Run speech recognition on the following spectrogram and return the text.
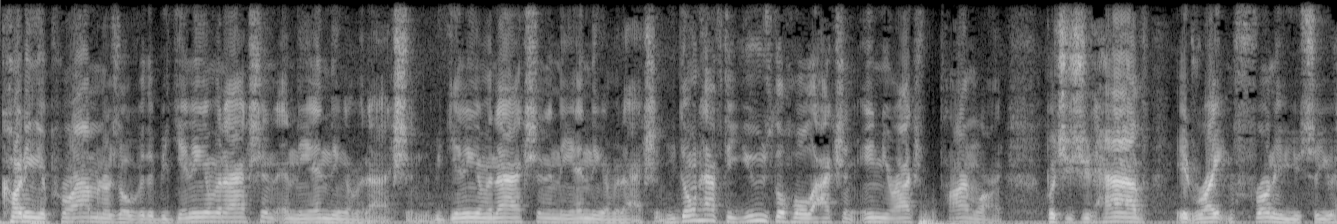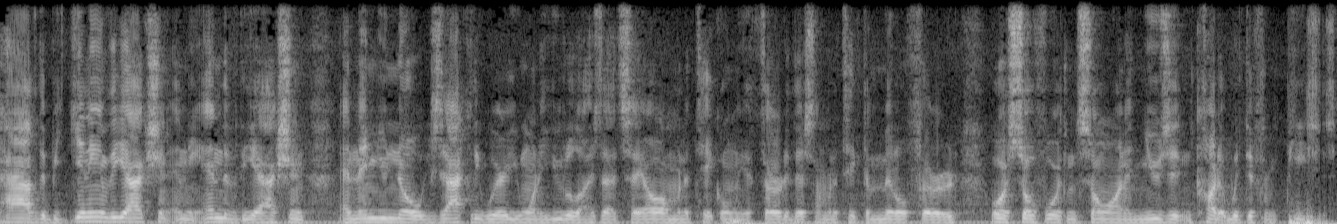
cutting your parameters over the beginning of an action and the ending of an action, the beginning of an action and the ending of an action. You don't have to use the whole action in your actual timeline, but you should have it right in front of you so you have the beginning of the action and the end of the action, and then you know exactly where you want to utilize that. Say, oh, I'm going to take only a third of this, I'm going to take the middle third, or so forth and so on, and use it and cut it with different pieces.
